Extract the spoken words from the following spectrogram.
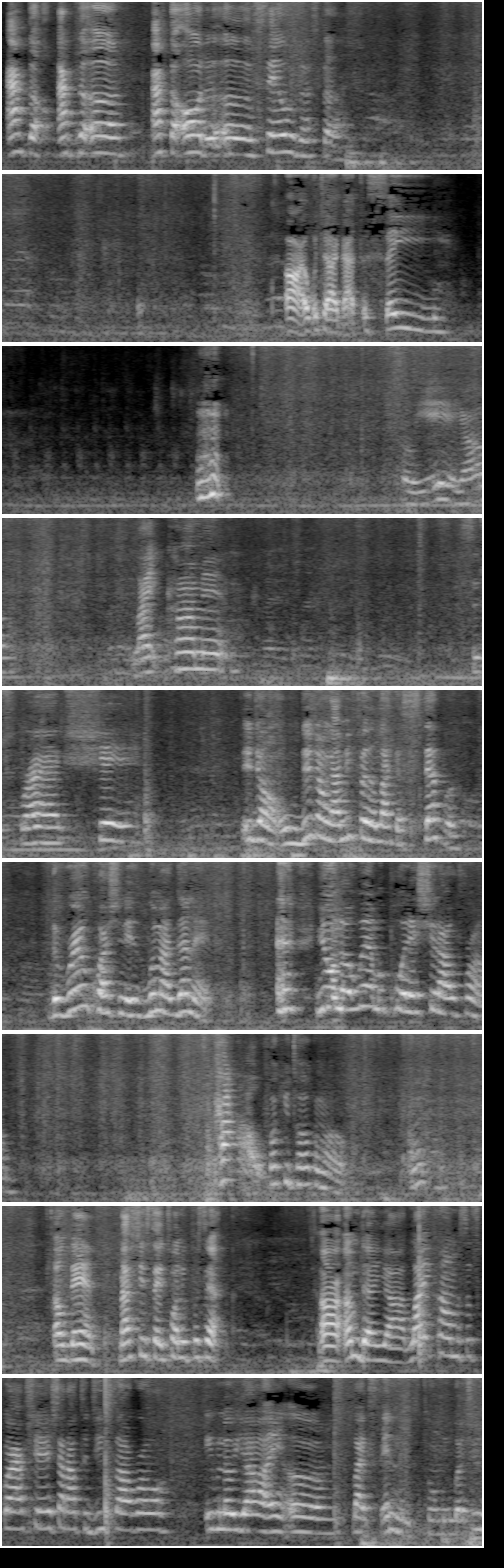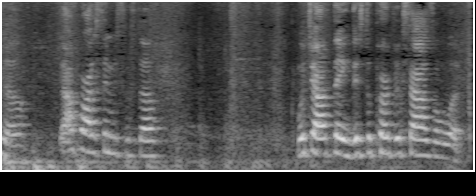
After after uh after all the uh sales and stuff. All right, what y'all got to say? so yeah, y'all. Like, comment, subscribe, share. This don't this don't got me feeling like a stepper. The real question is, where my gun at? you don't know where I'm gonna pull that shit out from. How? Fuck you talking about? Oh damn, my shit say 20%. Alright, I'm done, y'all. Like, comment, subscribe, share. Shout out to G Star Raw. Even though y'all ain't um like sending this to me, but you know, y'all probably send me some stuff. What y'all think? This the perfect size or what?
